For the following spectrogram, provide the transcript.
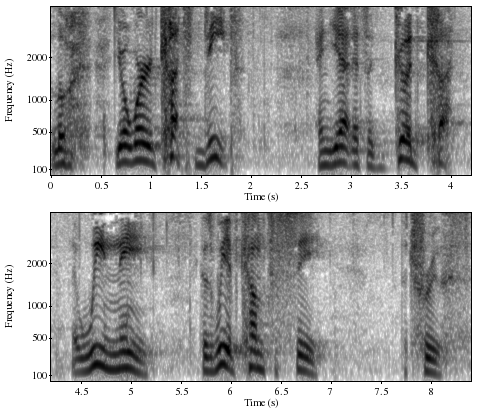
Lord, your word cuts deep, and yet it's a good cut that we need because we have come to see the truth.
